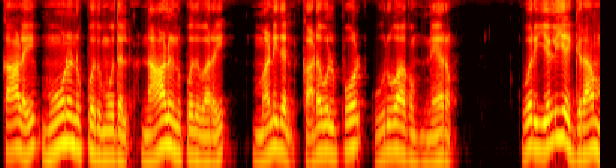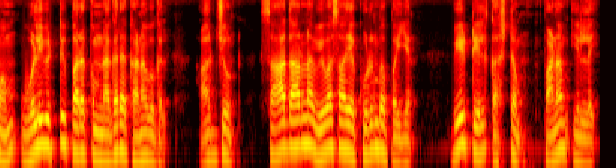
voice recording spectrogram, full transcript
காலை மூணு முப்பது முதல் நாலு முப்பது வரை மனிதன் கடவுள் போல் உருவாகும் நேரம். ஒரு எளிய கிராமம் ஒளிவிட்டு பறக்கும் நகர கனவுகள். அர்ஜுன் சாதாரண விவசாய குடும்ப பையன். வீட்டில் கஷ்டம் பணம் இல்லை.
